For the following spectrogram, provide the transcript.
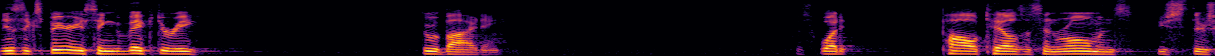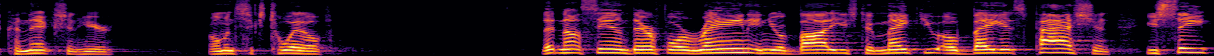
It is experiencing victory through abiding. What Paul tells us in Romans. There's connection here. Romans 6:12. Let not sin therefore reign in your bodies to make you obey its passion. You see,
